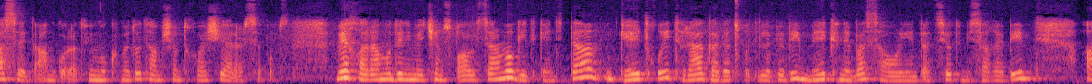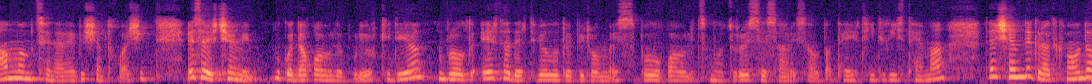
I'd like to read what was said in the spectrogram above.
ასე და ამგვარად ვიმოქმედოთ ამ შემთხვევაში არ არსებობს. მე ხლა რამოდენიმე ჩემს ყვავილს წარმოგიდგენთ და გეტყვით რა გადაწყვეტილებები მექნება საორიენტაციოდ მისაღები ამ მცენარეების შემთხვევაში. ეს არის ჩემი უკვე დაყვავილებული ორქიდეა, უბრალოდ ერთადერთი ველოდები რომ ეს ბოლო ყვავილიც მოძროეს, ეს არის ალბათ ერთი დღის თემა და შემდეგ რა თქმა უნდა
